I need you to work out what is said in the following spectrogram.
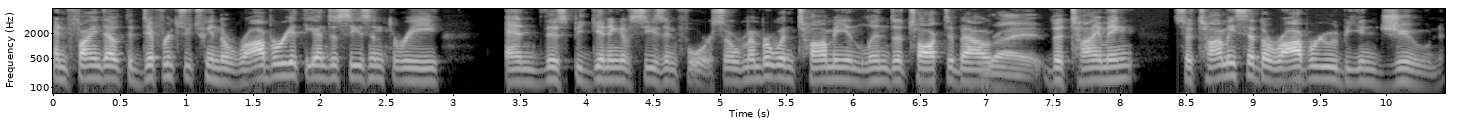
and find out the difference between the robbery at the end of season three and this beginning of season four. So remember when Tommy and Linda talked about Right. the timing? So Tommy said the robbery would be in June,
